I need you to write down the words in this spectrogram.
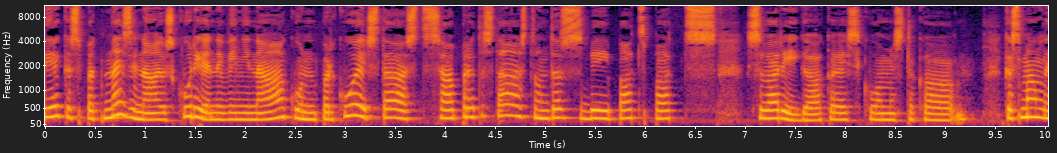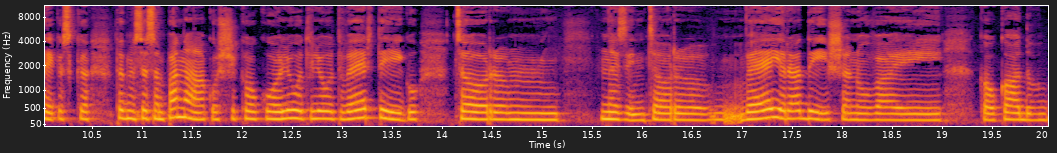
tie, kas pat nezināja, uz kurieni viņi nāk un par ko ir stāsts, saprata stāstu, un tas bija pats pats svarīgākais, ko mēs tā kā, kas man liekas, ka tad mēs esam panākuši kaut ko ļoti, ļoti vērtīgu caur. Um, nezinu, caur uh, vēja radīšanu vai kaut kādu,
